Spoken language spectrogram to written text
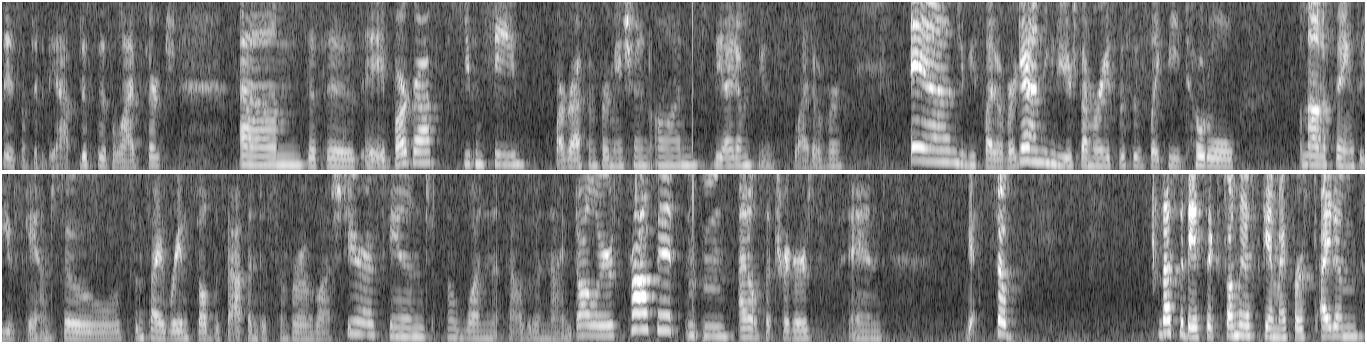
They just updated the app. This is a live search. Um, this is a bar graph. You can see bar graph information on the item. You can slide over. And if you slide over again, you can do your summary. So this is like the total amount of things that you've scanned. So since I reinstalled this app in December of last year, I've scanned a $1,009 profit. Mm -mm, I don't set triggers. And yeah, so that's the basics. So I'm going to scan my first item,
